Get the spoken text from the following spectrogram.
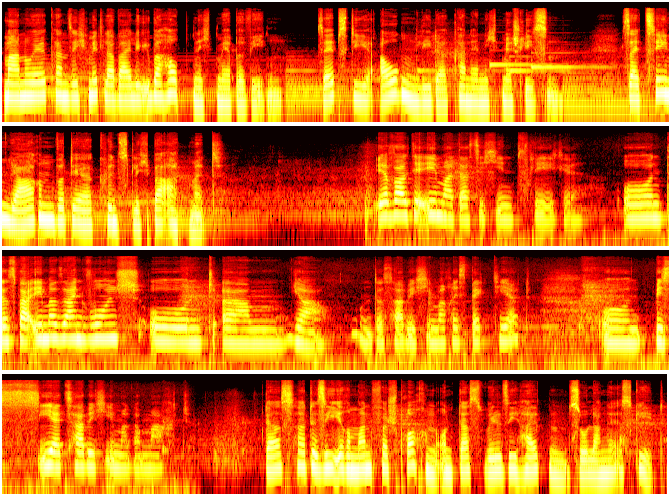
Manuel kann sich mittlerweile überhaupt nicht mehr bewegen. Selbst die Augenlider kann er nicht mehr schließen. Seit zehn Jahren wird er künstlich beatmet. Er wollte immer, dass ich ihn pflege. Und das war immer sein Wunsch. Und ähm, ja, und das habe ich immer respektiert. Und bis jetzt habe ich immer gemacht. Das hatte sie ihrem Mann versprochen und das will sie halten, solange es geht.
